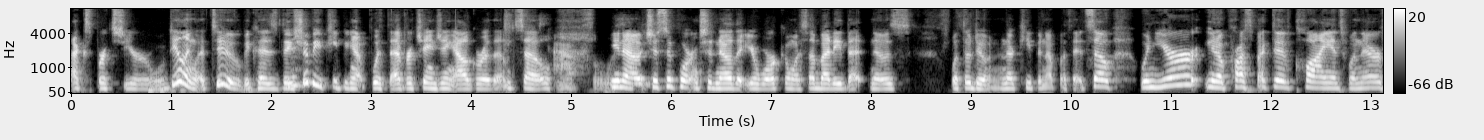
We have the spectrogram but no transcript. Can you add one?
experts you're dealing with too, because they should be keeping up with ever changing algorithms. So, Absolutely. you know, it's just important to know that you're working with somebody that knows what they're doing and they're keeping up with it. So when you're, you know, prospective clients, when they're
